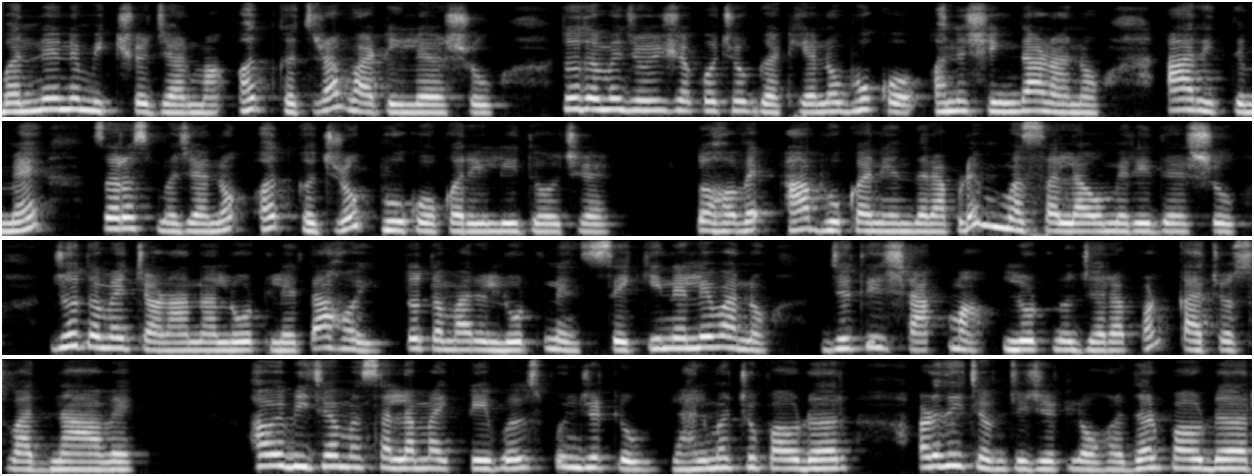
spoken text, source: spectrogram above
બંનેને મિક્સર જારમાં અધ કચરા વાટી લેશું. તો તમે જોઈ શકો છો ગઠિયાનો ભૂકો અને શિંગદાણાનો આ રીતે મેં સરસ મજાનો અધ કચરો ભૂકો કરી લીધો છે. તો હવે આ ભૂકાની અંદર આપણે મસાલા ઉમેરી દઈશું જો તમે ચણાના લોટ લેતા હોય, તો તમારે લોટને શેકીને લેવાનો, જેથી શાકમાં લોટનો જરા પણ કાચો સ્વાદ ના આવે. હવે બીજા મસાલામાં એક ટેબલ સ્પૂન જેટલું લાલ મરચું પાવડર, અડધી ચમચી જેટલો હળદર પાવડર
